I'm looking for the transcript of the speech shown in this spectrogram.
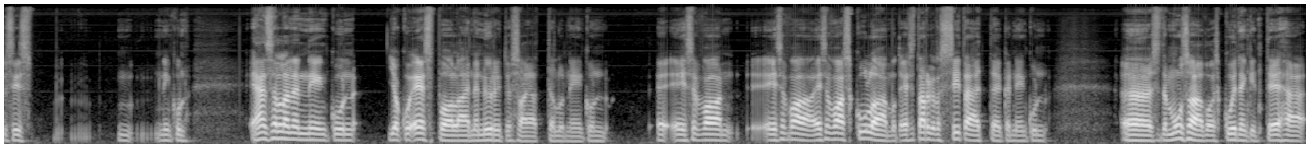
siis niinku, eihän sellainen niin kuin, joku espoolainen yritysajattelu niin kuin, e, ei se vaan, ei se vaan, ei se vaan skulaa, mutta ei se tarkoita sitä, etteikö niin kuin, ö, sitä musaa voisi kuitenkin tehdä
